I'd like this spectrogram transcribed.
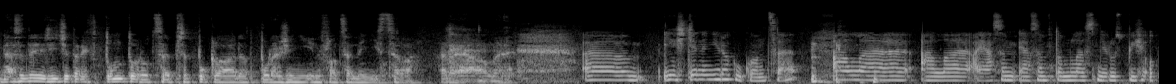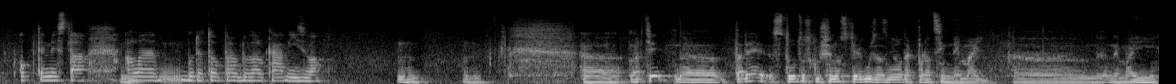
Dá se tedy říct, že tady v tomto roce předpokládat poražení inflace není zcela reálné. Uh, ještě není roku konce, ale, ale a já jsem, já jsem v tomhle směru spíš optimista, hmm. ale bude to opravdu velká výzva. Hmm. Hmm. Uh, Marti, tady s touto zkušeností, jak už zaznělo, tak poradci nemají. Nemají,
